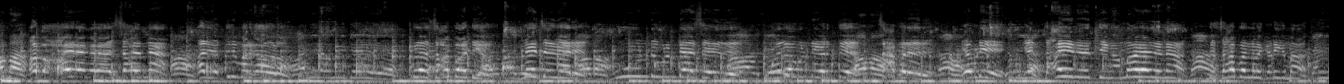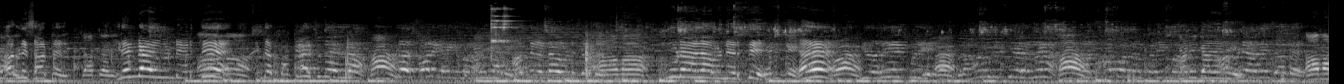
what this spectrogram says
ஆமா. அப்ப. அது எத்தனை மரக்கா வரும். இவ்வளவு சாப்பாட்டையும் என்ன செய்தாரு ஆமா. மூன்று உருண்டை செய்து ஆ, சரி. முத உருண்டை எடுத்து. சாப்பிடுறாரு. எப்படி? என் தாயை அம்மாவே இல்லைன்னா. இந்த சாப்பாடு நமக்கு கிடைக்குமா? கிடைக்காது. அப்படி சாப்பிட்டாரு. இரண்டாவது உருண்டை எடுத்து. இந்த பக்காசு தான் இல்ல சோறு கிடைக்குமா? அப்படி ரெண்டாவது உருண்டை சாப்பிட்டாரு. ஆமா. மூணாவது அவருடைய எடுத்து. இது சாப்பாடு ஆமா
